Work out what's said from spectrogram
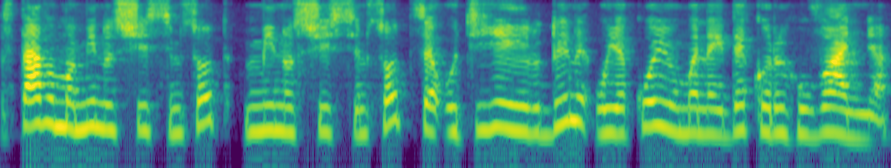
Ставимо мінус 6700. Мінус 6700 це у тієї людини, у якої у мене йде коригування.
